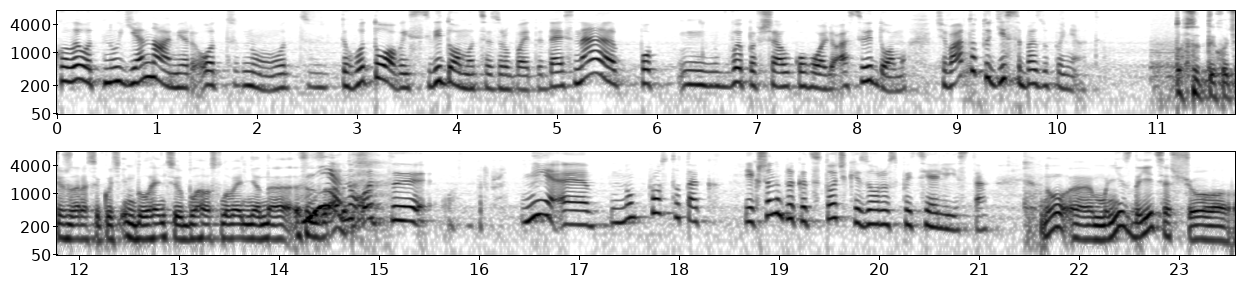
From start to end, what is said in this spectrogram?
Коли от, ну, є намір, от, ну, от, готовий свідомо це зробити, десь не по, випивши алкоголю, а свідомо. Чи варто тоді себе зупиняти? Тобто ти хочеш зараз якусь індулгенцію, благословення на Ні, зраду? ну от е, ні, е, ну просто так. Якщо, наприклад, з точки зору спеціаліста, Ну, е, мені здається, що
